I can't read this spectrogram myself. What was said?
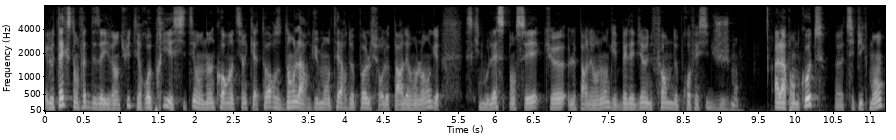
Et le texte en fait d'Ésaïe 28 est repris et cité en 1 Corinthiens 14 dans l'argumentaire de Paul sur le parler en langue, ce qui nous laisse penser que le parler en langue est bel et bien une forme de prophétie de jugement. À la Pentecôte, euh, typiquement,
